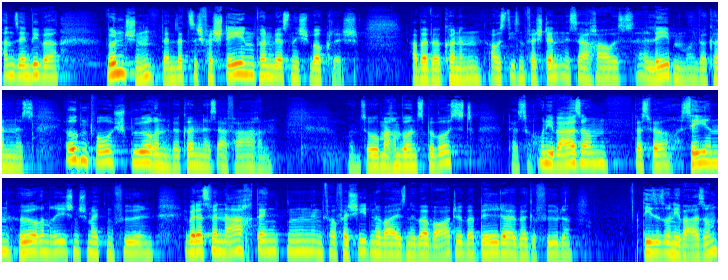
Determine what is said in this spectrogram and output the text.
ansehen, wie wir wünschen, denn letztlich verstehen können wir es nicht wirklich. Aber wir können aus diesem Verständnis heraus leben und wir können es irgendwo spüren, wir können es erfahren. Und so machen wir uns bewusst, das Universum, das wir sehen, hören, riechen, schmecken, fühlen, über das wir nachdenken auf verschiedene Weisen, über Worte, über Bilder, über Gefühle. Dieses Universum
